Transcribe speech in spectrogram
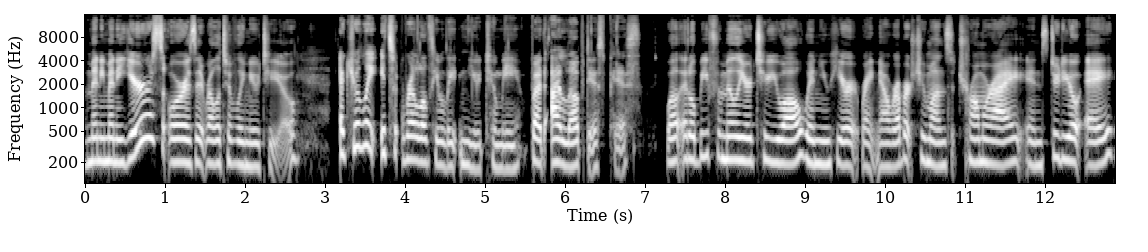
many, many years, or is it relatively new to you? Actually, it's relatively new to me, but I love this piece. Well, it'll be familiar to you all when you hear it right now. Robert Schumann's Träumerei in Studio A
